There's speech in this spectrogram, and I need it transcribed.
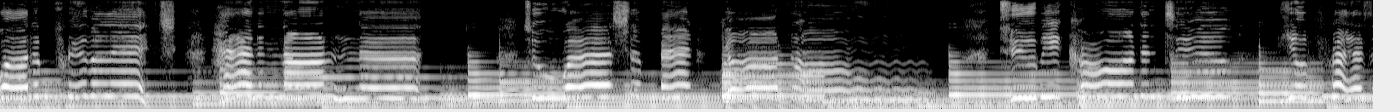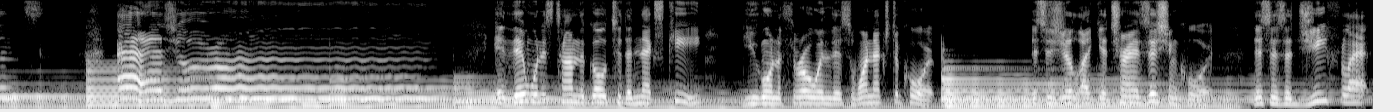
What a privilege and an honor presence as your own. And then when it's time to go to the next key, you're going to throw in this one extra chord. This is your like your transition chord. This is a G flat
